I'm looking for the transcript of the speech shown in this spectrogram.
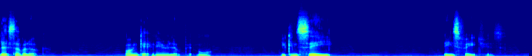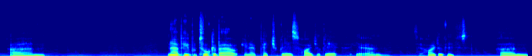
Let's have a look. If I can get in here a little bit more, you can see these features. Um, people talk about you know petroglyphs, hydroglyphs. Um, hydroglyphs? Um,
